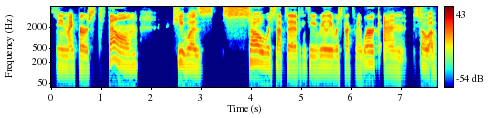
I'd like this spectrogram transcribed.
seen my first film he was so receptive because he really respects my work and so a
